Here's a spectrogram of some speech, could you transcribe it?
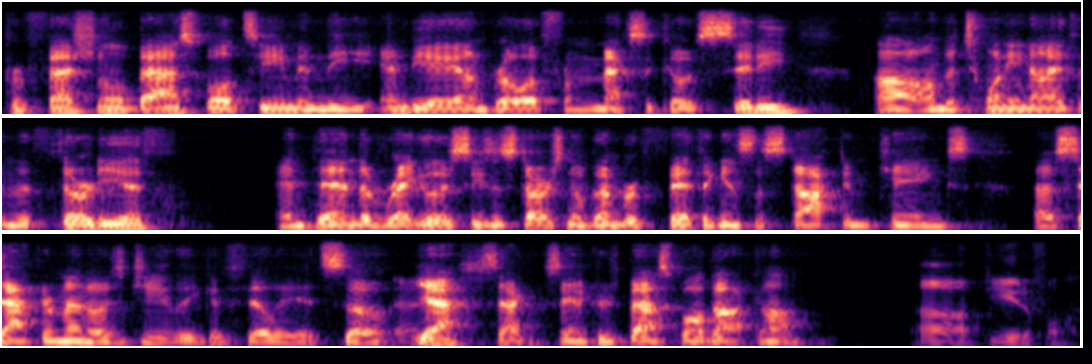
professional basketball team in the NBA umbrella from Mexico City uh, on the 29th and the 30th. And then the regular season starts November 5th against the Stockton Kings, uh, Sacramento's G League affiliate. So nice. yeah, Sac- SantaCruzBasketball.com. Oh, beautiful.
